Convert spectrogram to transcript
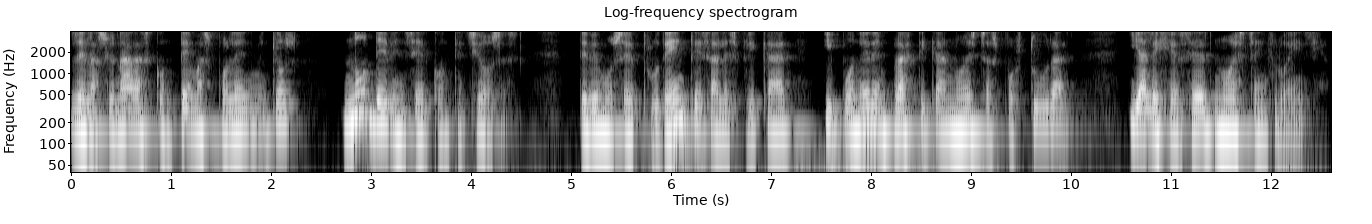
relacionadas con temas polémicos no deben ser contenciosas. Debemos ser prudentes al explicar y poner en práctica nuestras posturas y al ejercer nuestra influencia.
